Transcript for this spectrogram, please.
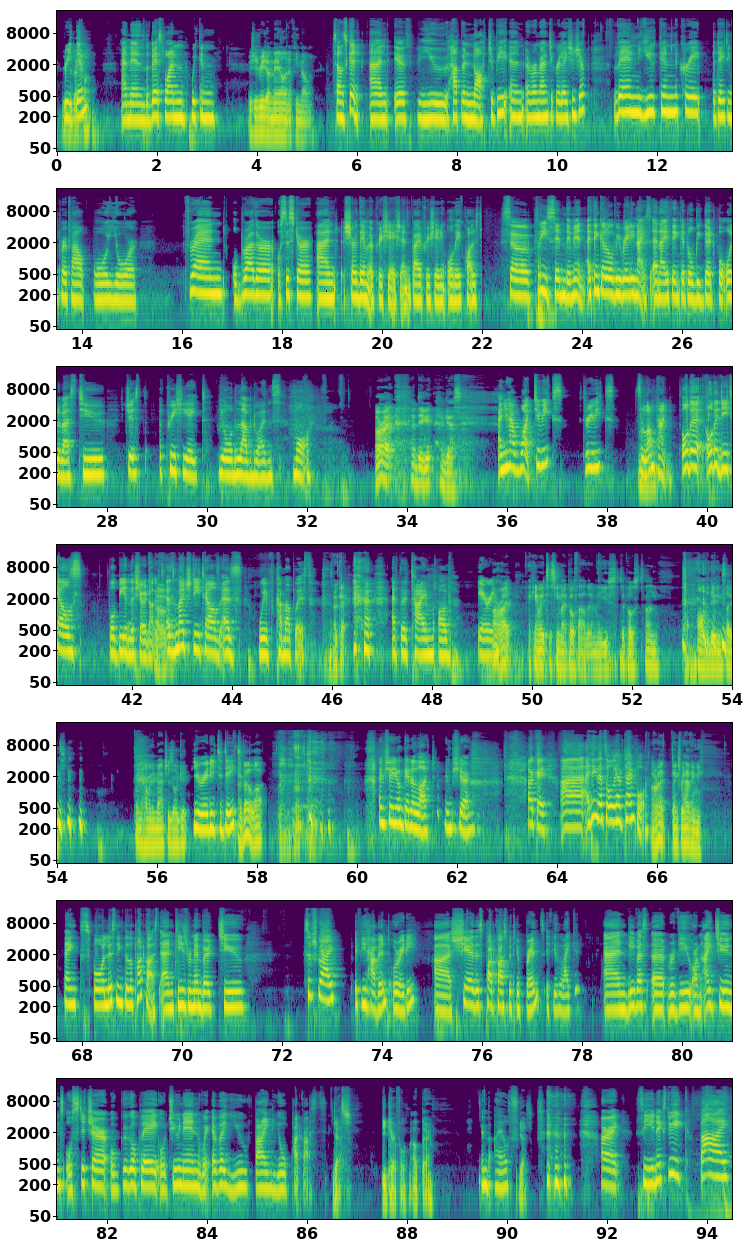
read the them. one. And then the best one we can We should read a male and a female one. Sounds good. And if you happen not to be in a romantic relationship, then you can create a dating profile for your friend or brother or sister and show them appreciation by appreciating all their qualities. So please send them in. I think it will be really nice. And I think it will be good for all of us to just appreciate your loved ones more. All right, I dig it. I guess. And you have what? Two weeks? Three weeks? It's a long mm. time. All the all the details will be in the show notes. Oh, okay. As much details as we've come up with Okay. at the time of airing. All right. I can't wait to see my profile that I'm going to use to post on all the dating sites. Wonder how many matches I'll get. You ready to date? I bet a lot. I'm sure you'll get a lot. I'm sure. Okay. Uh, I think that's all we have time for. All right. Thanks for having me. Thanks for listening to the podcast. And please remember to subscribe if you haven't already. Uh, share this podcast with your friends if you like it. And leave us a review on iTunes or Stitcher or Google Play or TuneIn, wherever you find your podcasts Yes. Be careful out there. in the aisles. Yes. All right. See you next week. Bye.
